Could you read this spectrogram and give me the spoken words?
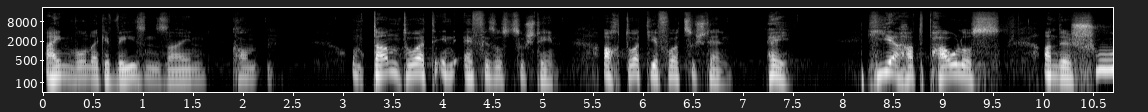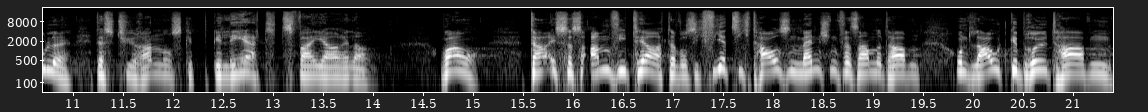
Einwohner gewesen sein konnten. Und dann dort in Ephesus zu stehen, auch dort dir vorzustellen, hey, hier hat Paulus an der Schule des Tyrannus gelehrt, zwei Jahre lang. Wow, da ist das Amphitheater, wo sich 40.000 Menschen versammelt haben und laut gebrüllt haben,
